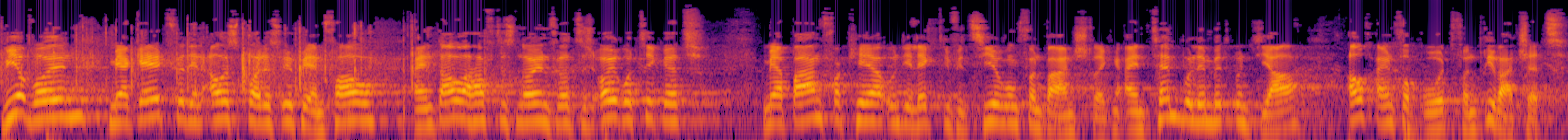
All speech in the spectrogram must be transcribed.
Wir wollen mehr Geld für den Ausbau des ÖPNV, ein dauerhaftes 49-Euro-Ticket, mehr Bahnverkehr und Elektrifizierung von Bahnstrecken, ein Tempolimit und ja, auch ein Verbot von Privatjets.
